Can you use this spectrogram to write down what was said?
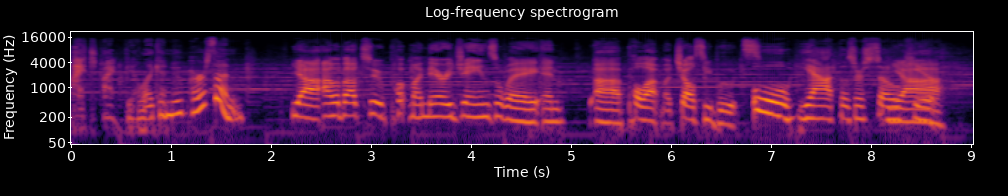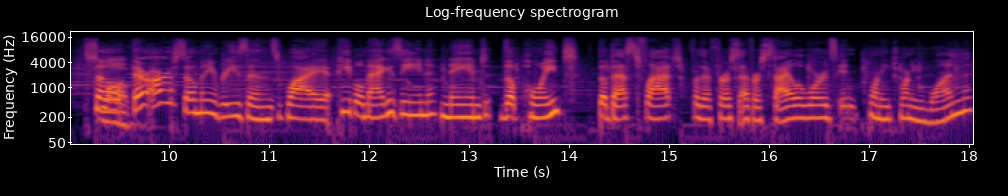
I, I feel like a new person. Yeah, I'm about to put my Mary Janes away and uh, pull out my Chelsea boots. Oh yeah, those are so Yeah. cute. So Love. there are so many reasons why People Magazine named The Point the best flat for their first ever style awards in 2021. The,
